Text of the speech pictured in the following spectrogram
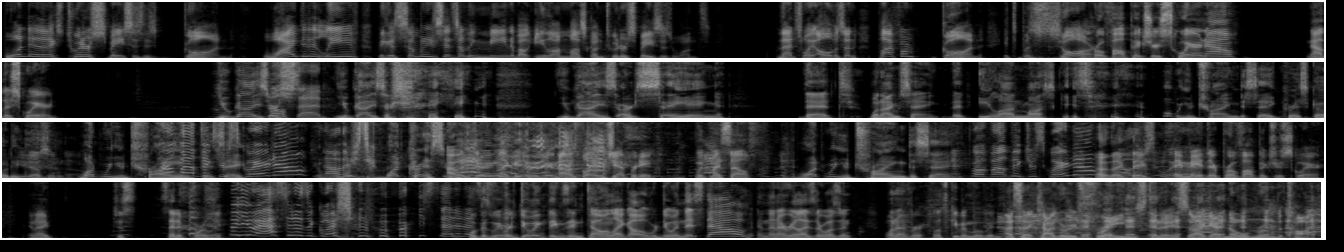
One day, the next Twitter Spaces is gone. Why did it leave? Because somebody said something mean about Elon Musk on Twitter Spaces once. That's why all of a sudden, platform gone. It's bizarre. Profile pictures square now. Now they're squared. You guys are Well said. you guys are saying you guys are saying that what I'm saying that Elon Musk is what were you trying to say, Chris Cote? He doesn't know. What were you trying Profile to say? Profile picture say? square now? Now there's What, Chris? I was doing like it was. Your, I was playing Jeopardy with myself. What were you trying to say? profile picture square now? I was like now they they're square. they made their profile picture square, and I just said it poorly. But you asked it as a question before you said it. As Well, because we were doing things in tone, like, oh, we're doing this now, and then I realized there wasn't. Whatever. Let's keep it moving. I said Calgary frames today, so I got no room to talk.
